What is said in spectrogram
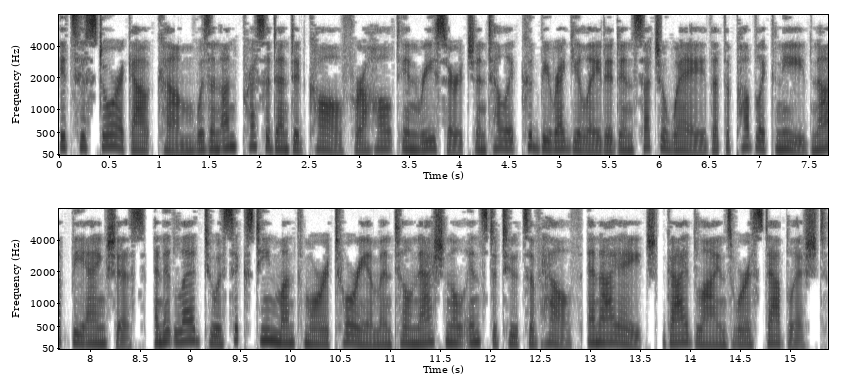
Its historic outcome was an unprecedented call for a halt in research until it could be regulated in such a way that the public need not be anxious, and it led to a 16-month moratorium until National Institutes of Health guidelines were established.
